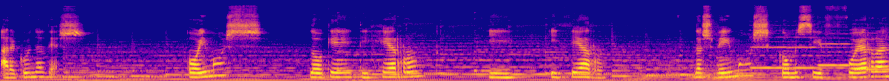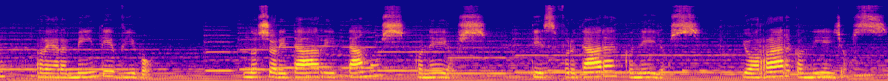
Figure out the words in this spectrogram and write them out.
alguna vez. oímos lo que dijeron y hicieron. Nos vemos como si fueran realmente vivos. Nos solidarizamos con ellos, disfrutar con ellos, llorar con ellos.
